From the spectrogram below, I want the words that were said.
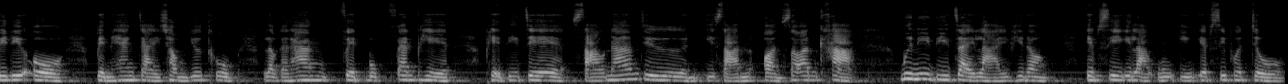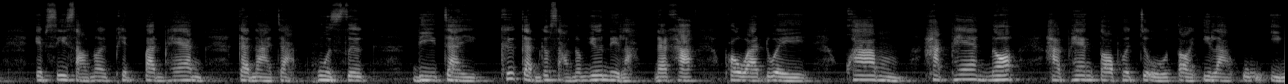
วิดีโอ เป็นแห้งใจช่อง YouTube แล้วกระทั่ง Facebook แฟนเพจเพจดีเจสาวน้ำยืน อีสานอ่อนซ่อนค่ะ มือนี้ดีใจหลายพี่น้อง FC อีหลาอุงอิง FC พอโจ FC สาวน้อยเพชรปานแพงก็น่าจะหูซึกดีใจคือกันกับสาวน้ำยืนนี่ล่ะนะคะ เพราะว่าด้วย ความหักแพงเนาะหักแพงต่อพอโจต่ออีลาอุงอิง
